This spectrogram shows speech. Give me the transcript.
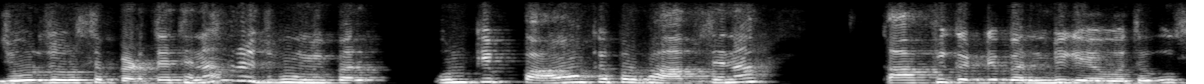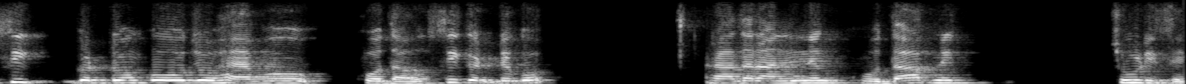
ज़ोर ज़ोर से पड़ते थे ना ब्रजभूमि पर, उनके पाओ के प्रभाव से ना काफ़ी गड्ढे बन भी गए हुए थे। उसी गड्ढों को जो है वो खोदा, उसी गड्ढे को। राधा रानी ने खोदा अपनी चूड़ी से।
